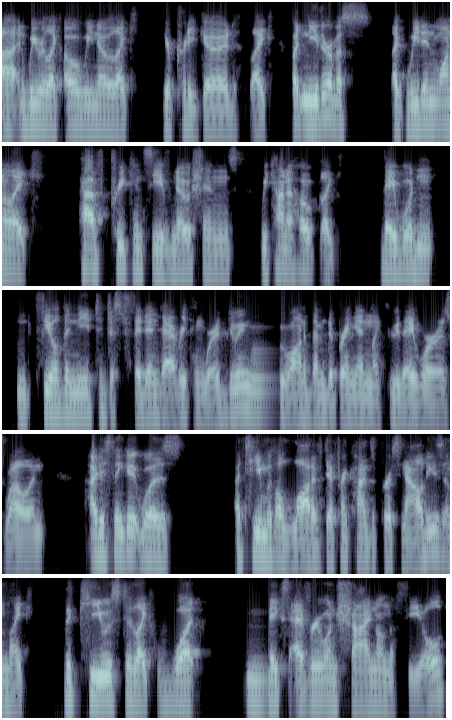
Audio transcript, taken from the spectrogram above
uh, and we were like, oh, we know like you're pretty good. Like, but neither of us like we didn't want to like have preconceived notions. We kind of hoped like they wouldn't feel the need to just fit into everything we're doing. We wanted them to bring in like who they were as well. And I just think it was a team with a lot of different kinds of personalities. And like the key was to like what makes everyone shine on the field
